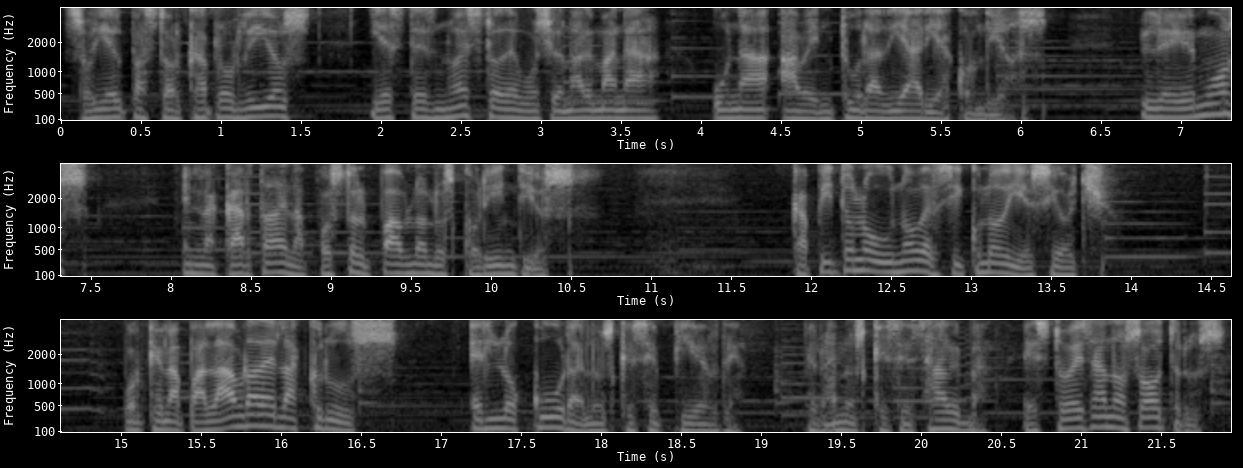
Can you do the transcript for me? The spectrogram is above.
soy el pastor Carlos Ríos y este es nuestro devocional maná, una aventura diaria con Dios. Leemos en la carta del apóstol Pablo a los Corintios, capítulo 1, versículo 18. Porque la palabra de la cruz es locura a los que se pierden pero a los que se salvan, esto es a nosotros,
